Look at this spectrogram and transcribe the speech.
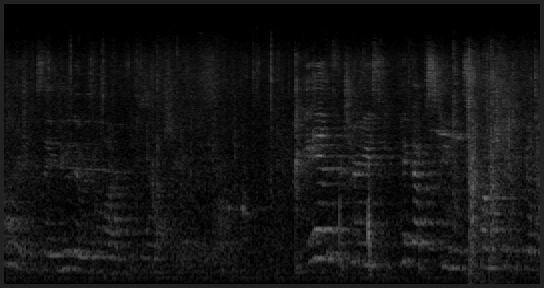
only because they knew there was a lot of people rushing. And fraternities could pick up students from particular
